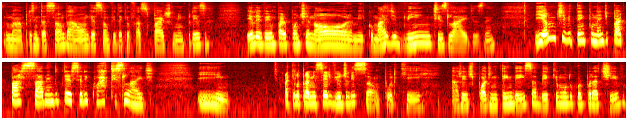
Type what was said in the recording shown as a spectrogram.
de uma apresentação da ONG Ação Vida, que eu faço parte de uma empresa, eu levei um PowerPoint enorme, com mais de 20 slides, né? E eu não tive tempo nem de passar nem do terceiro e quarto slide. E aquilo para mim serviu de lição, porque a gente pode entender e saber que o mundo corporativo,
